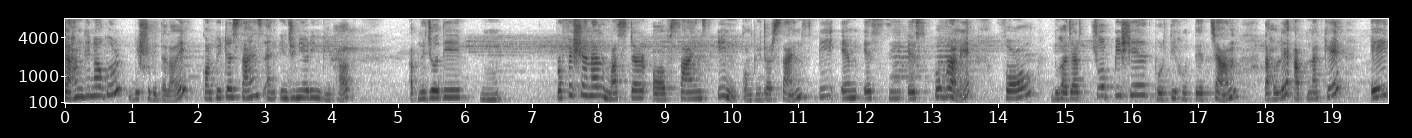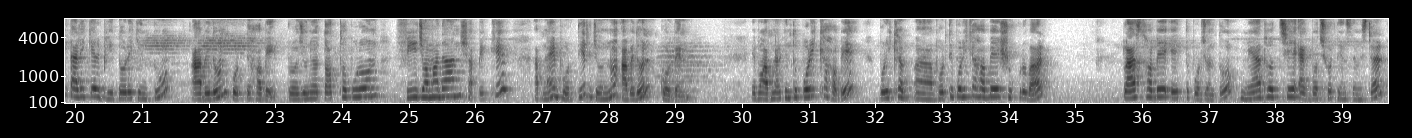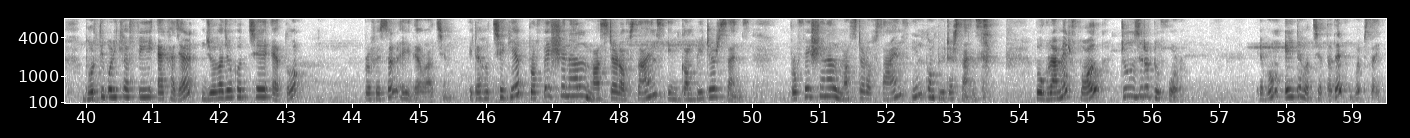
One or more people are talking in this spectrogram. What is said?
জাহাঙ্গীরনগর বিশ্ববিদ্যালয়ে computer science and engineering বিভাগ। আপনি যদি professional master of science in computer science PMSCS প্রোগ্রামে ফল দু হাজার চব্বিশে ভর্তি হতে চান, তাহলে আপনাকে এই তারিখের ভিতরে কিন্তু আবেদন করতে হবে। প্রয়োজনীয় তথ্য পূরণ, ফি জমাদান সাপেক্ষে আপনার ভর্তির জন্য আবেদন করবেন। এবং আপনার কিন্তু পরীক্ষা হবে। পরীক্ষা ভর্তি পরীক্ষা হবে শুক্রবার। ক্লাস হবে এইট পর্যন্ত। মেয়াদ হচ্ছে এক বছর, তিন সেমিস্টার। ভর্তি পরীক্ষা ফি এক হাজার। যোগাযোগ হচ্ছে এত। প্রফেসর, এই দেওয়া আছেন। এটা হচ্ছে গিয়ে professional master of science in computer science professional master of science in computer science প্রোগ্রামের fall two zero two four এবং এইটা হচ্ছে তাদের ওয়েবসাইট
